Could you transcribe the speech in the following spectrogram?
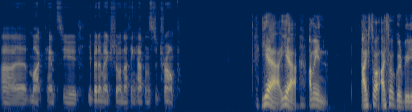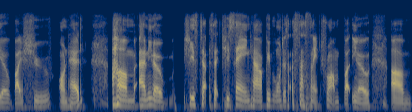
uh, Mike Pence, you you better make sure nothing happens to Trump. Yeah, yeah. I mean, I saw I saw a good video by Shoe on Head, um, and you know she's t- she's saying how people want to assassinate Trump, but you know, um,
